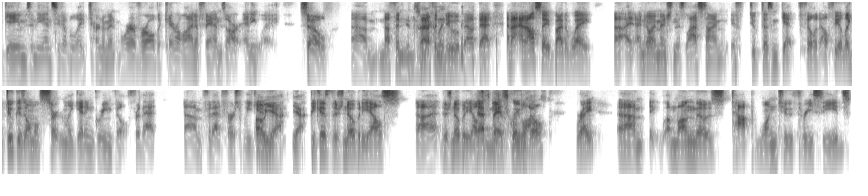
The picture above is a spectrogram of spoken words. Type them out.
games in the NCAA tournament wherever all the Carolina fans are anyway. So um, nothing exactly. nothing new about that. And I, and I'll say by the way, uh, I, I, know I mentioned this last time. If Duke doesn't get Philadelphia, like Duke is almost certainly getting Greenville for that um, for that first weekend. Oh yeah, yeah. Because there's nobody else. Uh, there's nobody else. That's basically Greenville, right? Um, among those top one, two, three seeds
